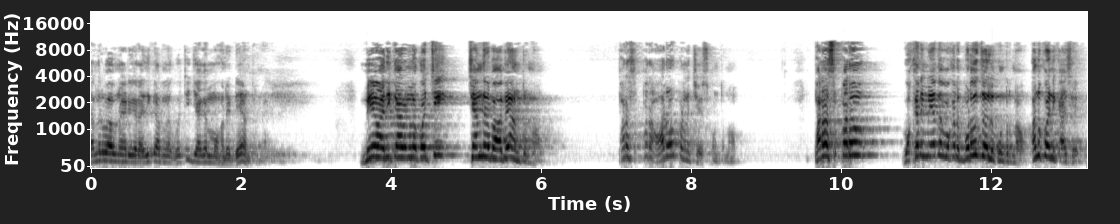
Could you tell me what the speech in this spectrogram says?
చంద్రబాబు నాయుడు గారు అధికారంలోకి వచ్చి జగన్మోహన్ రెడ్డి అంటున్నాడు. మేము అధికారంలోకి వచ్చి చంద్రబాబే అంటున్నాం. పరస్పర ఆరోపణలు చేసుకుంటున్నాం. పరస్పరం ఒకరి మీద ఒకరు బురద చల్లుకుంటున్నాం అనుకోండి కాసేపు.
